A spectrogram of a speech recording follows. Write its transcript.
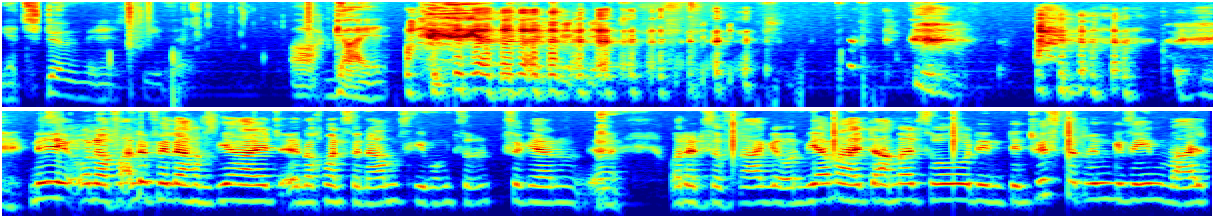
Jetzt stürmen wir das Spielfeld. Oh, geil. nee, und auf alle Fälle haben wir halt äh, nochmal zur Namensgebung zurückzukehren äh, oder zur Frage. Und wir haben halt damals so den, den Twist drin gesehen, weil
